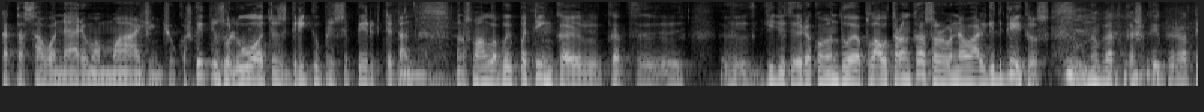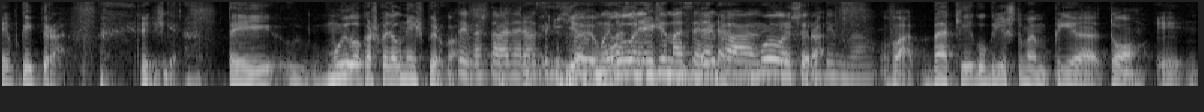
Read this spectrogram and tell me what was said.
kad tą savo nerimą mažinčiau, kažkaip izoliuotis, grikių prisipirkti ten. Nors man labai patinka, kad e, gydytojai rekomenduoja plauti rankas, o nevalgyti grikius. Nu, bet kažkaip yra taip, kaip yra. Reiškia. Tai muilo kažkodėl neišpirko. Taip, aš tavo norėjau sakyti, Jie, muilo neiš- lentynose Ne, ne, liko, Muilas yra. dingo. Va, bet jeigu grįžtumėm prie to e,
